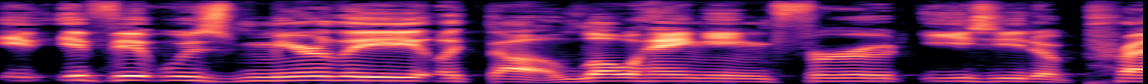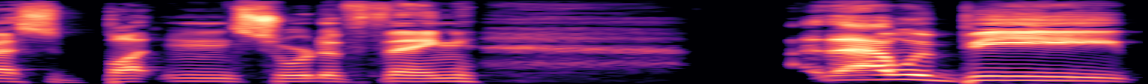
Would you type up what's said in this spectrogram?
if it was merely like the low hanging fruit, easy to press button sort of thing, that would be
